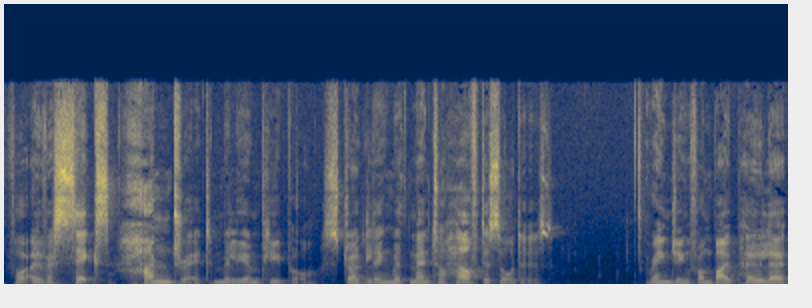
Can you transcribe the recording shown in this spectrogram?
for over 600 million people struggling with mental health disorders ranging from bipolar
